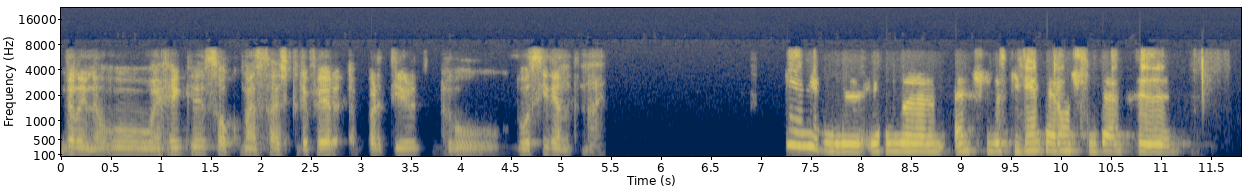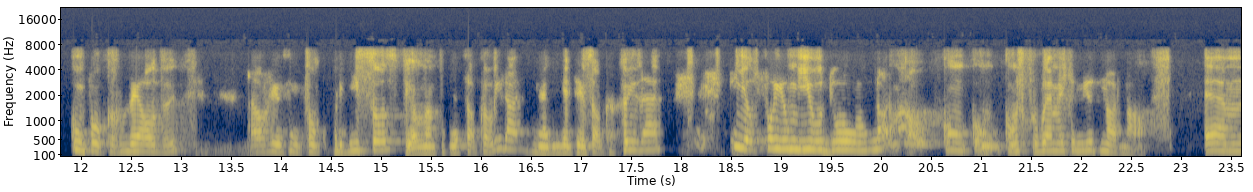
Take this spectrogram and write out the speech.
Dalina, o Henrique só começa a escrever a partir do, do acidente, não é? Sim, ele, antes do acidente era um estudante um pouco rebelde, talvez um pouco preguiçoso, porque ele não tinha só qualidade, né? ninguém tem só qualidade. E ele foi um miúdo normal, com, com, com os problemas do miúdo normal. Um,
